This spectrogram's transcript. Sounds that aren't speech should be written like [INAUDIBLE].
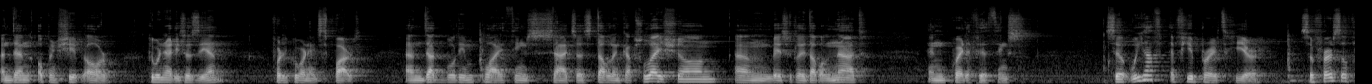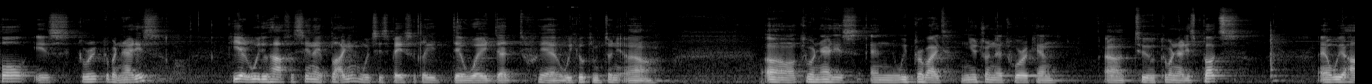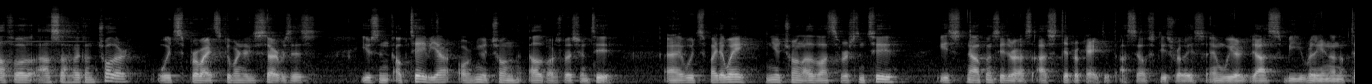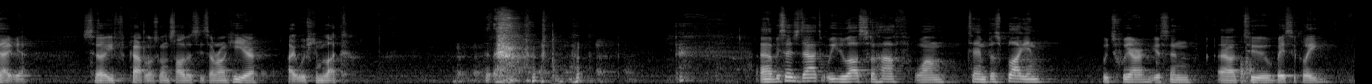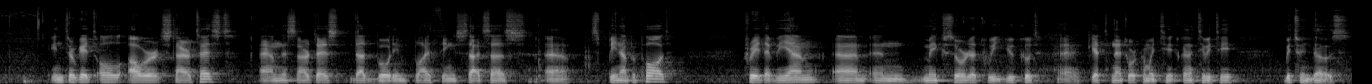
and then OpenShift or Kubernetes SDN for the Kubernetes part. And that would imply things such as double encapsulation, and basically double NAT, and quite a few things. So we have a few projects here. So first of all is Kubernetes, here we do have a CNI plugin, which is basically the way that we hook into uh, uh, Kubernetes and we provide Neutron networking uh, to Kubernetes pods. And we have a, also have a controller which provides Kubernetes services using Octavia or Neutron LBaaS version 2, uh, which, by the way, Neutron LBaaS version 2 is now considered as, as deprecated as of this release, and we are just be relying on Octavia. So if Carlos Gonzalez is around here, I wish him luck. [LAUGHS] uh, besides that, we do also have one Tempest plugin, which we are using uh, to basically integrate all our scenario tests and the scenario tests that both imply things such as uh, spin up a pod, create a VM, um, and make sure that we you could uh, get network connectivity between those.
